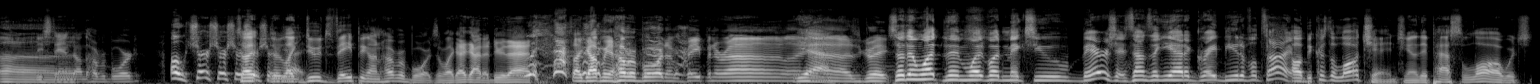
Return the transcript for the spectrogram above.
Uh, they stand on the hoverboard. Oh, sure, sure, sure, So I- sure, sure. they're yeah. like dudes vaping on hoverboards. I'm like, I got to do that. so I got me a hoverboard. I'm vaping around. Like, Yeah. yeah, it's great. So then what? Then what? What makes you bearish? It sounds like you had a great, beautiful time. Oh, because the law changed. You know, they passed a law which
